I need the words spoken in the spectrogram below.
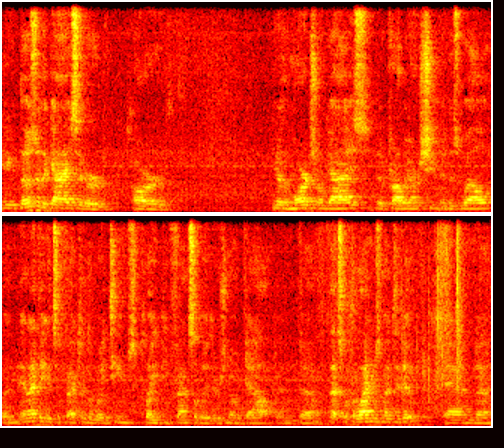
You, those are the guys that are, are, you know, the marginal guys that probably aren't shooting it as well. And, and I think it's affecting the way teams play defensively, there's no doubt. And uh, that's what the line was meant to do. And, uh,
